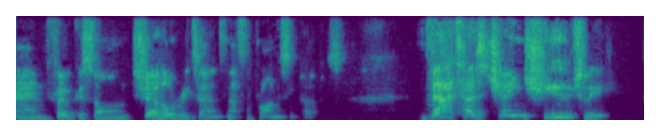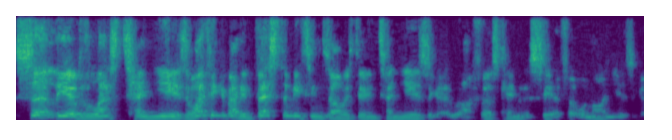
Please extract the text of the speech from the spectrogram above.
and focus on shareholder returns, and that's the primacy purpose. That has changed hugely, certainly over the last 10 years. If I think about investor meetings I was doing 10 years ago, when I first came in as CFO, or nine years ago,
